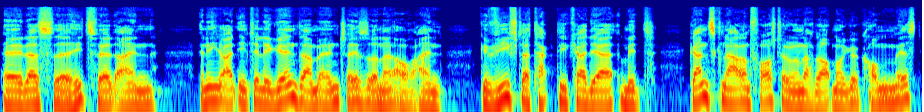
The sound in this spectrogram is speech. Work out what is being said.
äh, dass äh, Hitzfeld ein nicht nur ein intelligenter Mensch ist, sondern auch ein gewiefter Taktiker, der mit ganz klaren Vorstellungen nach Dortmund gekommen ist.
